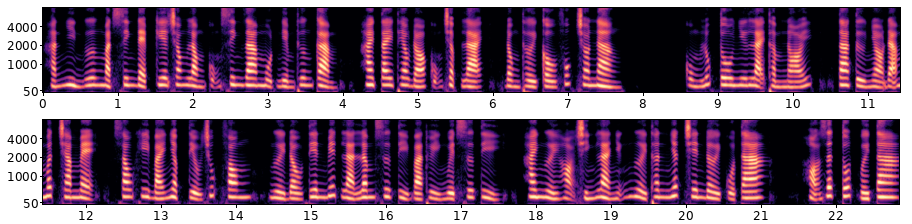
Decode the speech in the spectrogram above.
hắn nhìn gương mặt xinh đẹp kia trong lòng cũng sinh ra một niềm thương cảm, hai tay theo đó cũng chập lại, đồng thời cầu phúc cho nàng. Cùng lúc Tô Như lại thầm nói, ta từ nhỏ đã mất cha mẹ, sau khi bái nhập tiểu trúc phong, người đầu tiên biết là Lâm Sư Tỷ và Thủy Nguyệt Sư Tỷ. Hai người họ chính là những người thân nhất trên đời của ta. Họ rất tốt với ta.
